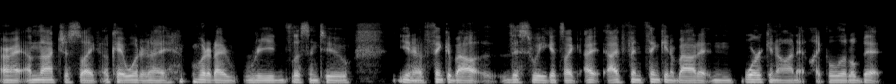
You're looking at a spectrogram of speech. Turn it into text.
all right i'm not just like okay what did i what did i read listen to you know think about this week? It's like I, i've been thinking about it and working on it like a little bit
